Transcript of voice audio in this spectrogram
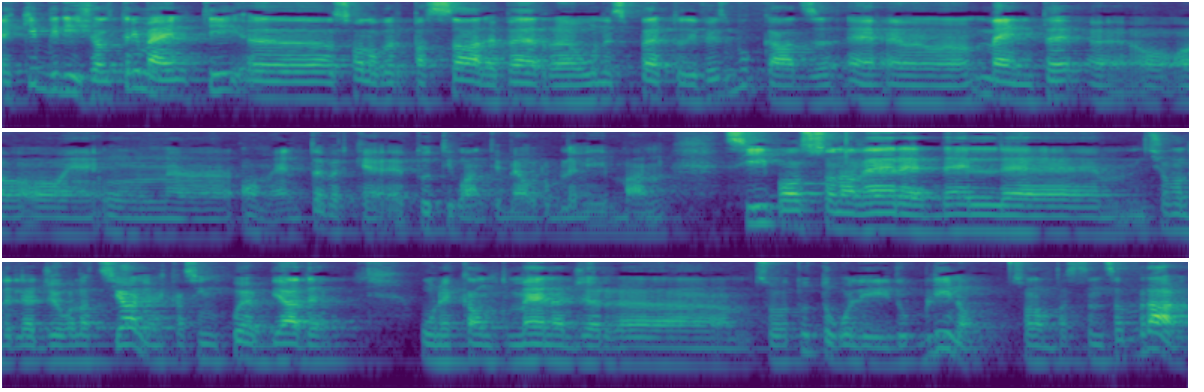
e chi vi dice altrimenti, eh, solo per passare per un esperto di Facebook Ads, eh, eh, mente eh, o, o, un, o, mente, perché tutti quanti abbiamo problemi di ban. Si possono avere delle, diciamo, delle agevolazioni nel caso in cui abbiate un account manager, eh, soprattutto quelli di Dublino, sono abbastanza bravi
